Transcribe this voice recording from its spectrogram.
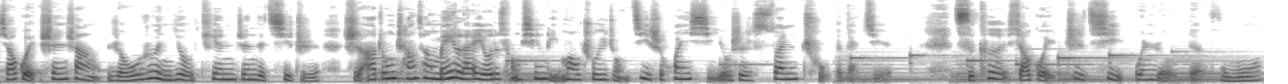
小鬼身上柔润又天真的气质，使阿忠常常没来由的从心里冒出一种既是欢喜又是酸楚的感觉。此刻，小鬼稚气温柔的抚摸，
